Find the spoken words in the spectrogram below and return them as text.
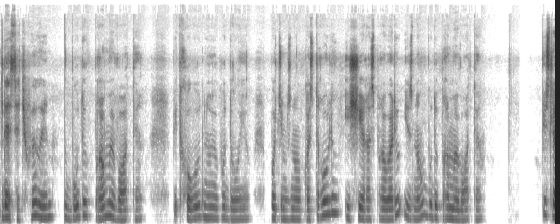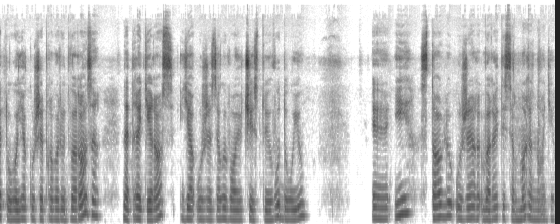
10 хвилин і буду промивати під холодною водою. Потім знову каструлю і ще раз проварю і знову буду промивати. Після того, як уже проварю два рази, на третій раз я вже заливаю чистою водою е, і ставлю уже варитися в маринаді.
